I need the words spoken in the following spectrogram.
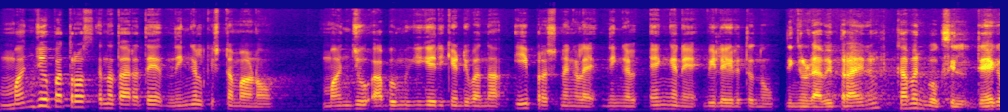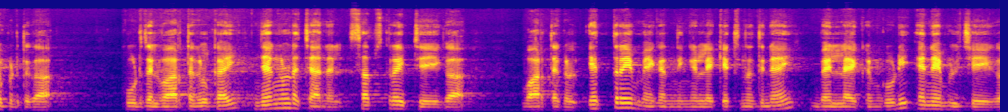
മഞ്ജു പത്രോസ് എന്ന താരത്തെ നിങ്ങൾക്കിഷ്ടമാണോ? മഞ്ജു അഭിമുഖീകരിക്കേണ്ടി വന്ന ഈ പ്രശ്നങ്ങളെ നിങ്ങൾ എങ്ങനെ വിലയിരുത്തുന്നു? നിങ്ങളുടെ അഭിപ്രായങ്ങൾ കമന്റ് ബോക്സിൽ രേഖപ്പെടുത്തുക. കൂടുതൽ വാർത്തകൾക്കായി ഞങ്ങളുടെ ചാനൽ സബ്സ്ക്രൈബ് ചെയ്യുക. വാർത്തകൾ എത്രയും വേഗം നിങ്ങളിലേക്ക് എത്തുന്നതിനായി ബെല്ലൈക്കൺ കൂടി എനേബിൾ ചെയ്യുക.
